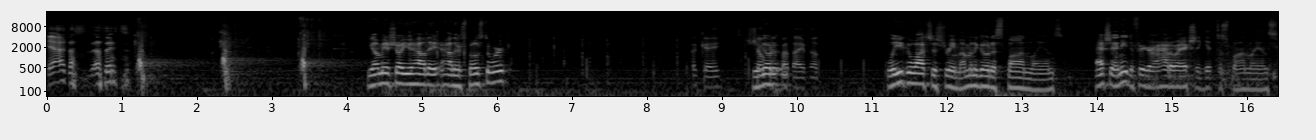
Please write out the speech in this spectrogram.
Yeah, that's that's it. You want me to show you how they how they're supposed to work? Okay. We Show go me, to- but I'm not. Well, you can watch the stream. I'm gonna go to spawn lands. Actually, I need to figure out how do I actually get to spawn lands.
